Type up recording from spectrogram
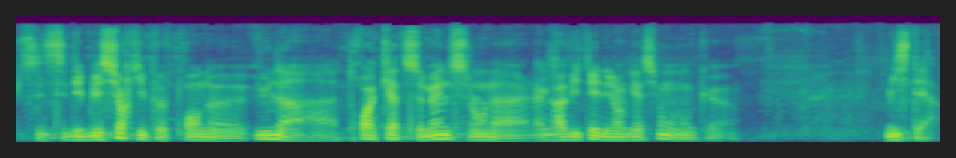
c'est des blessures qui peuvent prendre une à 3-4 semaines selon la, la gravité de l'élongation. Donc, mystère.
